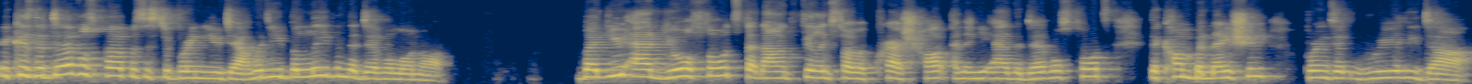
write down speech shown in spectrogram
Because the devil's purpose is to bring you down, whether you believe in the devil or not. But you add your thoughts that I'm feeling so crash hot, and then you add the devil's thoughts, the combination brings it really dark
